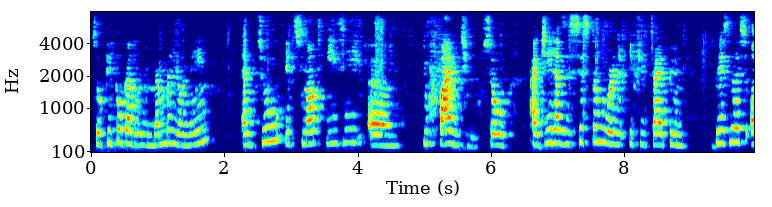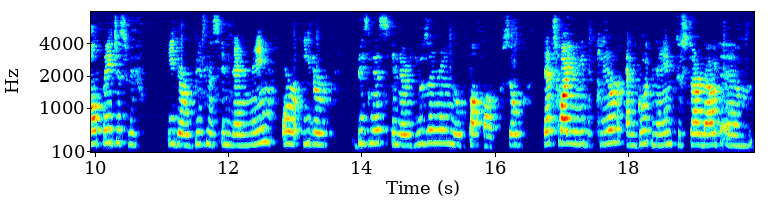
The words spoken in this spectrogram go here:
So people got to remember your name, and two, it's not easy um, to find you. So IG has a system where if you type in business, all pages with either business in their name or either business in their username will pop up. So that's why you need a clear and good name to start out um,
